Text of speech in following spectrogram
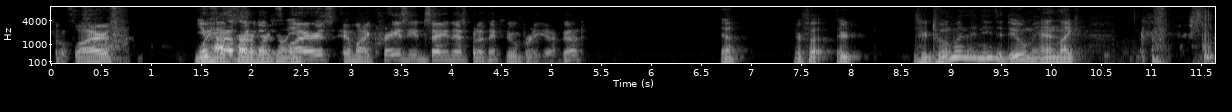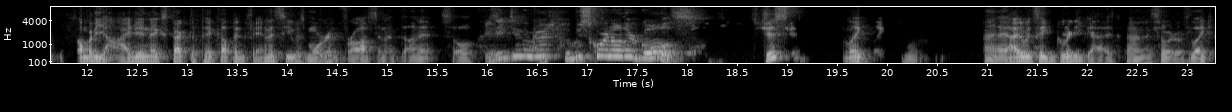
for the Flyers. You What have guys Carter like the don't? Flyers. Am I crazy in saying this? But I think they're doing pretty damn good. Yeah, They're they're they're doing what they need to do, man. Like somebody I didn't expect to pick up in fantasy was Morgan Frost, and I've done it. So Is he doing good? Who's scoring all their goals? it's just like I I would say gritty guys, kind of sort of like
